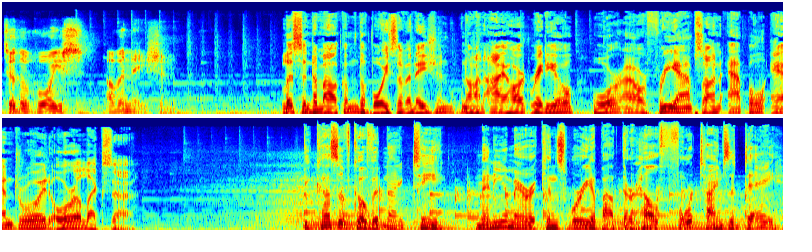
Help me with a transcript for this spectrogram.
to the voice of a nation. Listen to Malcolm, the voice of a nation, on iHeartRadio or our free apps on Apple, Android, or Alexa. Because of COVID 19, many Americans worry about their health four times a day.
